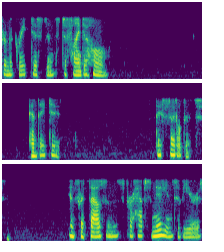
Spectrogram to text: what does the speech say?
from a great distance to find a home. And they did. They settled it. And for thousands, perhaps millions of years,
